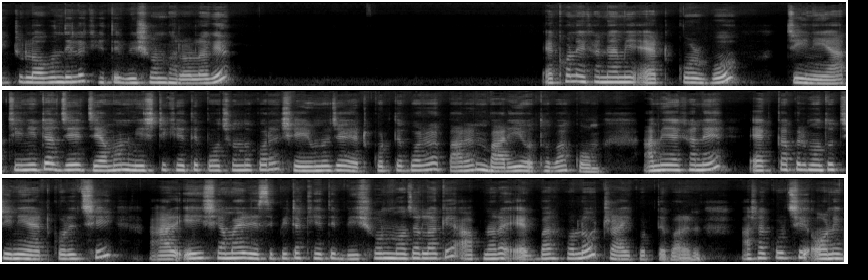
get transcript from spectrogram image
একটু লবণ দিলে খেতে ভীষণ ভালো লাগে। এখন এখানে আমি অ্যাড করব চিনি। আর চিনিটা যে যেমন মিষ্টি খেতে পছন্দ করেন সেই অনুযায়ী অ্যাড করতে পারেন বাড়িয়ে অথবা কম। আমি এখানে এক কাপের মতো চিনি অ্যাড করেছি। আর এই শ্যামাই রেসিপিটা খেতে ভীষণ মজা লাগে। আপনারা একবার হলেও ট্রাই করতে পারেন। আশা করছি অনেক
